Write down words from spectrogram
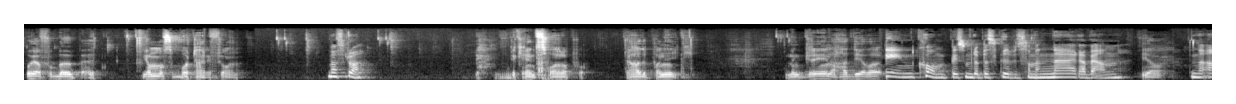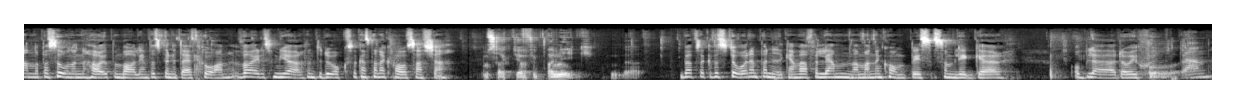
Och jag får bara upp ett. Jag måste bort härifrån. Varför då? Det kan jag inte svara på. Jag hade panik. Men grejen hade jag varit... Din kompis som du beskrivit som en nära vän. Ja. Den andra personen har uppenbarligen försvunnit därifrån. Vad är det som gör att inte du också kan stanna kvar hos Sasha? Som sagt, jag fick panik. Jag försöker förstå den paniken. Varför lämnar man en kompis som ligger och blöder och är skjuten?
